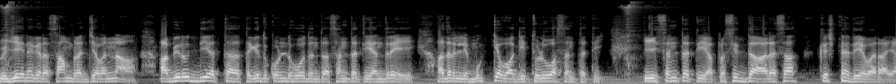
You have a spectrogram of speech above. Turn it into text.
ವಿಜಯನಗರ ಸಾಮ್ರಾಜ್ಯವನ್ನ ಅಭಿವೃದ್ಧಿಯತ್ತ ತೆಗೆದುಕೊಂಡು ಹೋದಂಥ ಸಂತತಿ ಅಂದ್ರೆ ಅದರಲ್ಲಿ ಮುಖ್ಯವಾಗಿ ತುಳುವ ಸಂತತಿ. ಈ ಸಂತತಿಯ ಪ್ರಸಿದ್ಧ ಅರಸ ಕೃಷ್ಣದೇವರಾಯ.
